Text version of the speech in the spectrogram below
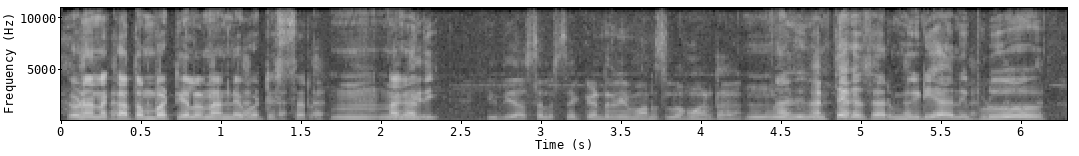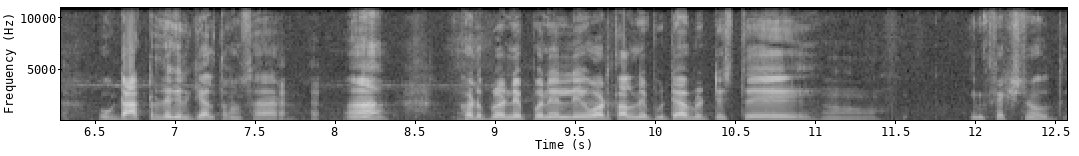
ఎవడన్నా కథం పట్టేయాలని నన్నే పట్టిస్తారు ఉమ్, నాకు అది ఇది అసలు సెకండరీ మనసులో మాట అది అంతే కదా సార్ మీడియా ఇప్పుడు ఒక డాక్టర్ దగ్గరికి వెళ్తాం సార్? కడుపులో నొప్పి వెళ్ళి వాడు తలనొప్పి ట్యాబ్లెట్ ఇస్తే. ఇన్ఫెక్షన్ అవుద్ది.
